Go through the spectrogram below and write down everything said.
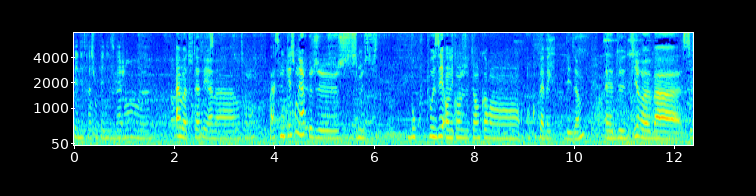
pénétration pénis-vagin euh, Ah bah tout à fait, ah bah. Bah, c'est une question d'ailleurs que je, je me suis beaucoup posée en, quand j'étais encore en, en couple avec des hommes, euh, de dire bah c'est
